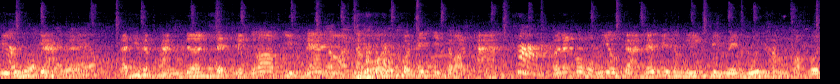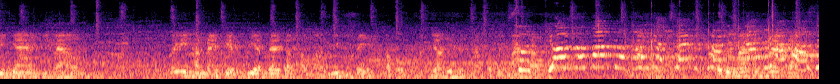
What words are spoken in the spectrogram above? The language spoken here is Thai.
มีทุกๆอย่างเลย และที่สำคัญเดินเสร็จหนึ่งรอบอิ่มแน่นอนนะเพราะว่าทุกคนให้กินตลอดทาง ค่ะ เพราะฉะนั้นพอผมมีโอกาสได้ยืนตรงนี้จริงๆในบูธทำของโคริย่าจริงๆแล้ว ไม่มีคำไหนเปรียบเทียบได้กับคำว่าวิเศษครับผมสุดยอดที่สุดครับขอบคุณมากสุดครับ ยอดมากๆเลยค่ะกับเชฟขอบคุณมากครับเพื่อนครับขอเสียง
